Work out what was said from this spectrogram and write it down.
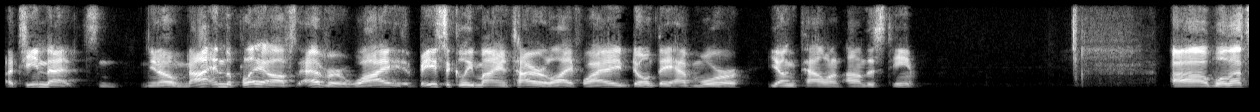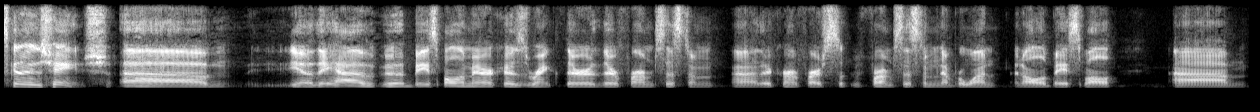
a team that's, you know, not in the playoffs ever? Why basically my entire life? Why don't they have more young talent on this team? Uh, well, that's going to change. Um, you know, they have uh, Baseball America has ranked their their farm system, uh, their current far, farm system, number one in all of baseball. Um,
